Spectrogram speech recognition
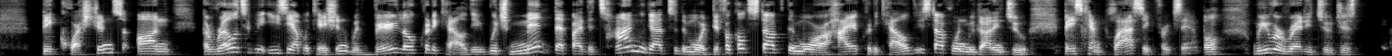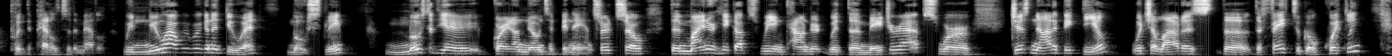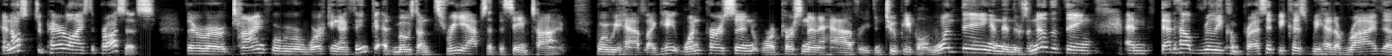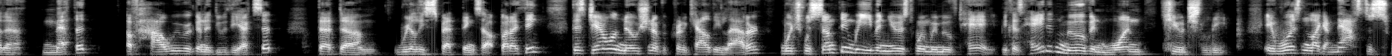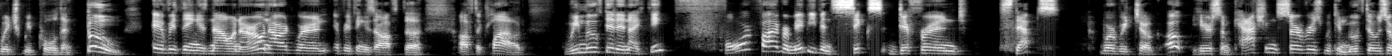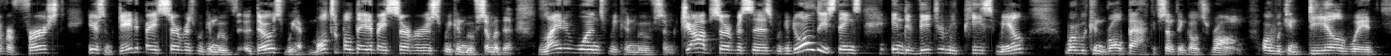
big questions on a relatively easy application with very low criticality, which meant that by the time we got to the more difficult stuff, the more higher criticality stuff, when we got into Basecamp Classic, for example, we were ready to just put the pedal to the metal. We knew how we were going to do it, mostly. Most of the uh, great unknowns had been answered. So the minor hiccups we encountered with the major apps were just not a big deal, which allowed us the, the faith to go quickly and also to paralyze the process there were times where we were working, I think, at most on three apps at the same time, where we had like, hey, one person or a person and a half, or even two people on one thing, and then there's another thing. And that helped really compress it because we had arrived at a method of how we were going to do the exit that um, really sped things up. But I think this general notion of a criticality ladder, which was something we even used when we moved Hey, because Hey didn't move in one huge leap. It wasn't like a master switch we pulled and boom, everything is now on our own hardware and everything is off the off the cloud. We moved it in, I think, four, five, or maybe even six different steps where we took, oh, here's some caching servers. We can move those over first. Here's some database servers. We can move those. We have multiple database servers. We can move some of the lighter ones. We can move some job services. We can do all these things individually piecemeal where we can roll back if something goes wrong or we can deal with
